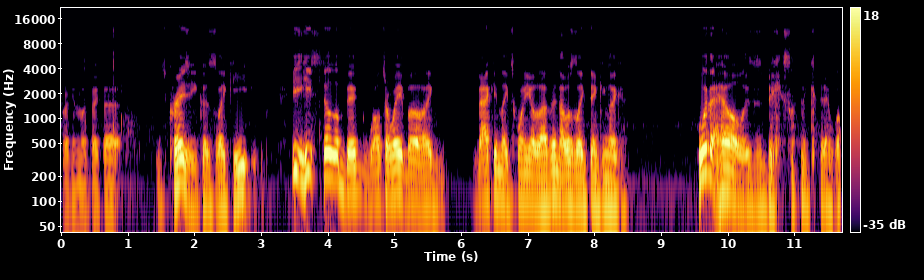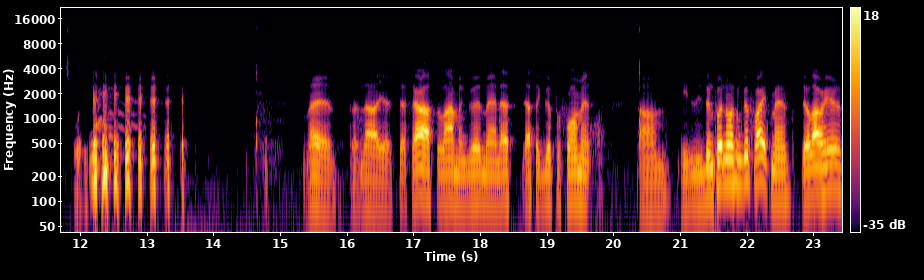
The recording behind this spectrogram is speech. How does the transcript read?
fucking looked like that. It's crazy because like he, he he's still a big welterweight, but like back in like 2011, I was like thinking like, who the hell is as big as Lyman Good at welterweight? man, but nah, yeah. Shout out to Lyman Good, man. That's that's a good performance. Um, he's he's been putting on some good fights, man. Still out here,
